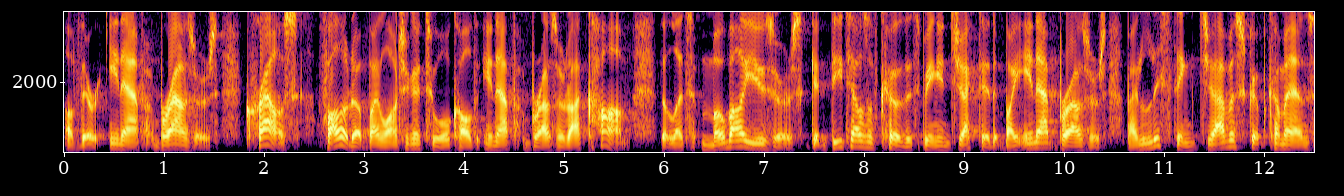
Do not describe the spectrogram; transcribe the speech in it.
of their in app browsers, Krause followed up by launching a tool called inappbrowser.com that lets mobile users get details of code that's being injected by in app browsers by listing JavaScript commands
